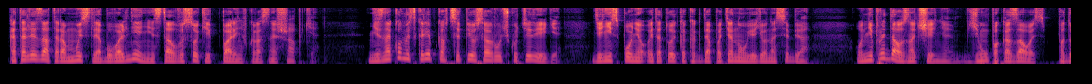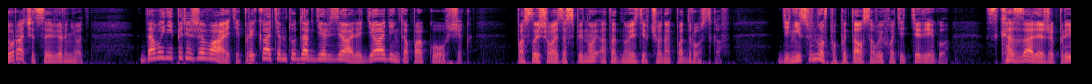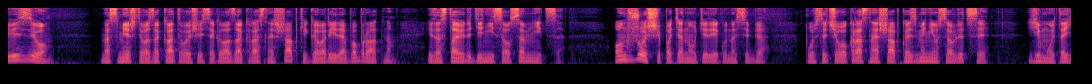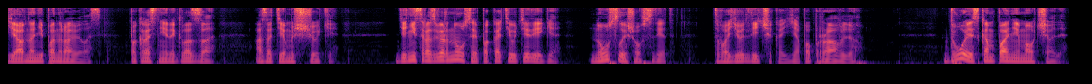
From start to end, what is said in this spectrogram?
Катализатором мысли об увольнении стал высокий парень в красной шапке. Незнакомец крепко вцепился в ручку телеги. Денис понял это только когда потянул ее на себя. Он не придал значения, ему показалось, подурачится и вернет. «Да вы не переживайте, прикатим туда, где взяли, дяденька парковщик», послышалось за спиной от одной из девчонок-подростков. Денис вновь попытался выхватить телегу. «Сказали же, привезем!» Насмешливо закатывающиеся глаза красной шапки говорили об обратном и заставили Дениса усомниться. Он жестче потянул телегу на себя, после чего красная шапка изменился в лице. Ему это явно не понравилось. Покраснели глаза, а затем и щеки. Денис развернулся и покатил телеги, но услышал вслед. «Твое личико я поправлю». Двое из компании молчали.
